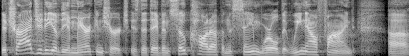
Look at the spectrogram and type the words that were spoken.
The tragedy of the American church is that they've been so caught up in the same world that we now find. Uh,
